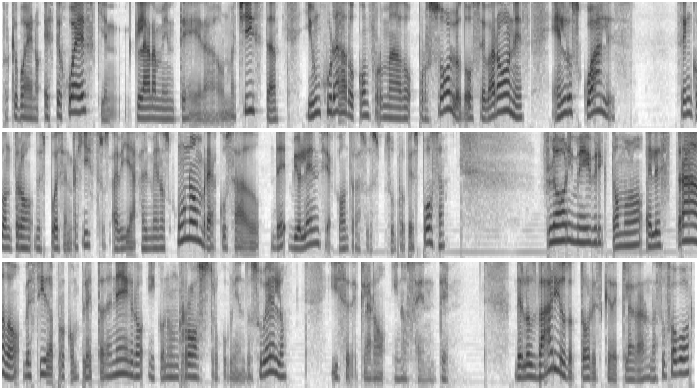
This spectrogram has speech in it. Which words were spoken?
Porque bueno, este juez, quien claramente era un machista, y un jurado conformado por solo 12 varones, en los cuales se encontró después en registros, había al menos un hombre acusado de violencia contra su, su propia esposa, Flory Maverick tomó el estrado vestida por completa de negro y con un rostro cubriendo su velo, y se declaró inocente. De los varios doctores que declararon a su favor,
